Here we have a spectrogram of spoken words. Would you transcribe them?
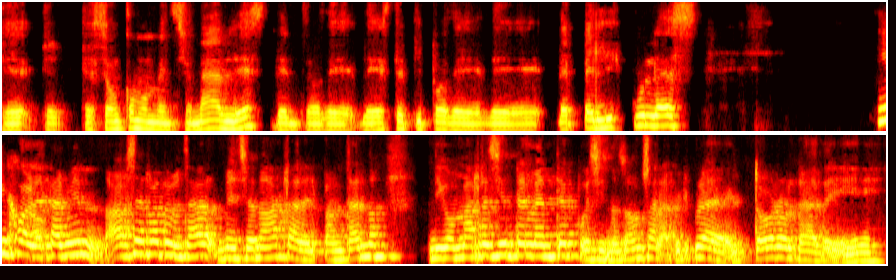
que, son como mencionables dentro de, este tipo de, películas. Híjole, también hace rato mencionaba la del pantano. Digo, más recientemente, pues si nos vamos a la película del toro, la de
